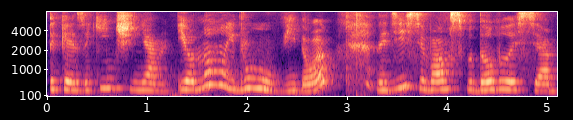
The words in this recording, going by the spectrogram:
таке закінчення і одного, і другого відео. Надіюся, вам сподобалося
